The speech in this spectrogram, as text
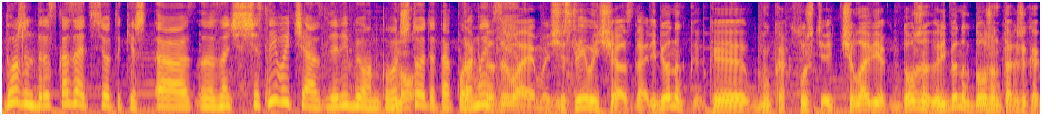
должен рассказать все-таки, значит, счастливый час для ребенка. Вот Ну, что это такое? Так Мы называемый счастливый час, да. Ребенок, э, ну как, слушайте, человек должен, ребенок должен так же, как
